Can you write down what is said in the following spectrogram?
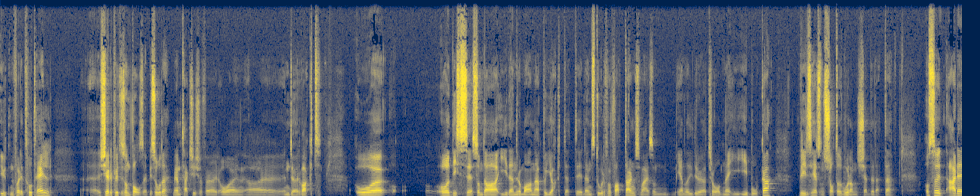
utenfor et hotell uh, skjer det plutselig sånn voldsepisode mellom taxisjåfør og en, en dørvakt. Og, og disse som da i den romanen er på jakt etter den store forfatteren, som er sånn en av de røde trådene i, i boka, blir helt sånn slått av hvordan skjedde dette. Og så er det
